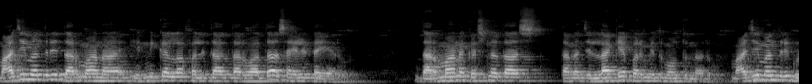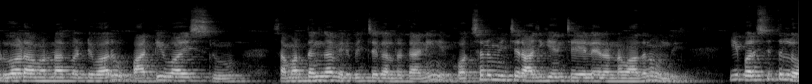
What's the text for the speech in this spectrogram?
మాజీ మంత్రి ధర్మాన ఎన్నికల ఫలితాల తర్వాత సైలెంట్ అయ్యారు. ధర్మాన కృష్ణదాస్ తన జిల్లాకే పరిమితమవుతున్నారు. మాజీ మంత్రి గుడివాడ అమర్నాథ్ వంటి వారు పార్టీ వాయిస్ను సమర్థంగా వినిపించగలరు కానీ బొత్సను మించి రాజకీయం చేయలేరన్న వాదన ఉంది. ఈ పరిస్థితుల్లో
